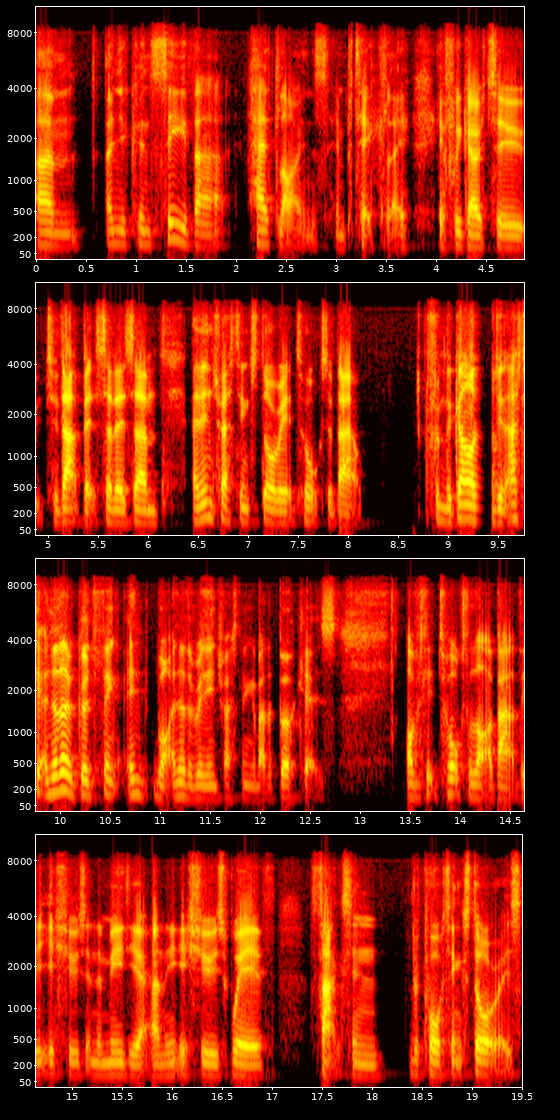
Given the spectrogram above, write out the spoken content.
um, and you can see that headlines in particularly if we go to to that bit. So there's um, an interesting story it talks about from the Guardian. Actually, another good thing, in, well, another really interesting thing about the book is obviously it talks a lot about the issues in the media and the issues with facts in reporting stories.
